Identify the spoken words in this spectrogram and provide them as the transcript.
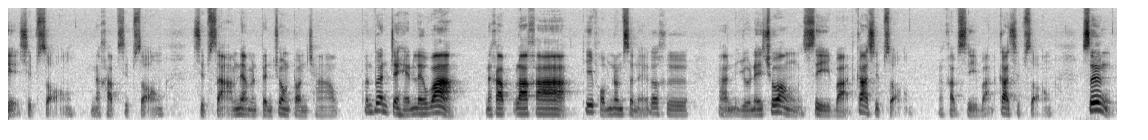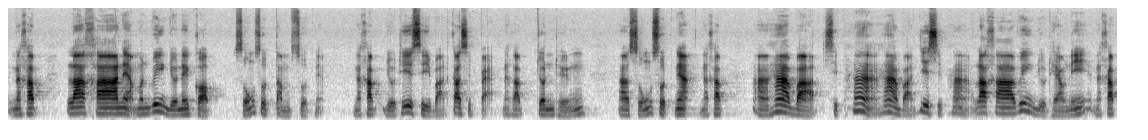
12นะครับ12 13เนี่ยมันเป็นช่วงตอนเช้า เพื่อนๆจะเห็นเลยว่านะครับราคาที่ผมนำเสนอก็คืออยู่ในช่วง 4 บาท 92นะครับ4บาท 92 ซึ่งนะครับราคาเนี่ยมันวิ่งอยู่ในกรอบสูงสุดต่ำสุดเนี่ยนะครับอยู่ที่ 4 บาท 98นะครับจนถึงสูงสุดเนี่ยนะครับ อ่า5บาท 15 5 บาท 25 ราคาวิ่งอยู่แถวนี้นะครับ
